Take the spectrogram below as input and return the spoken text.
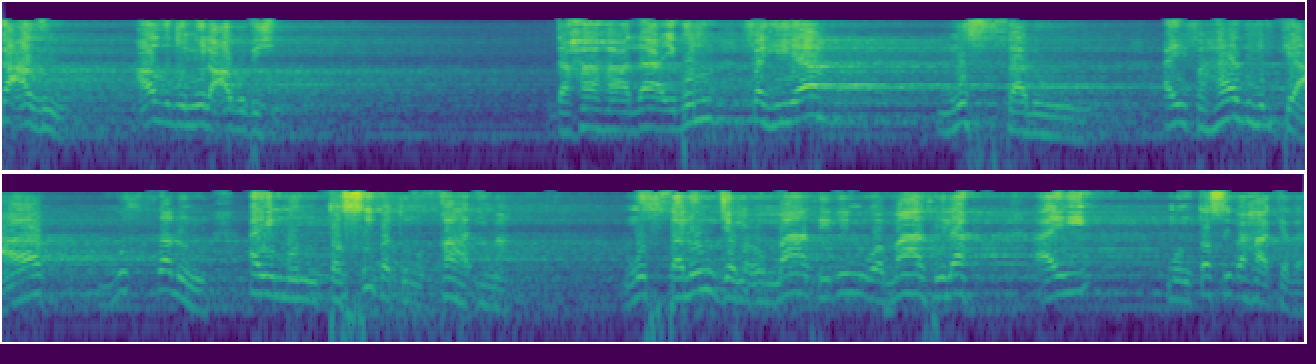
كعظم عظم يلعب به. دحاها لاعب فهي مثل. أي فهذه الكعاب مثل أي منتصبة قائمة. مثل جمع ماثل وماثلة أي منتصبة هكذا.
